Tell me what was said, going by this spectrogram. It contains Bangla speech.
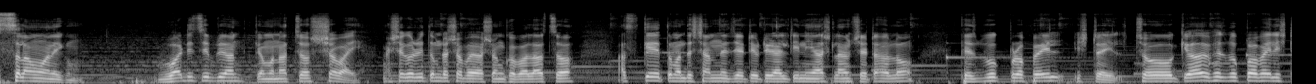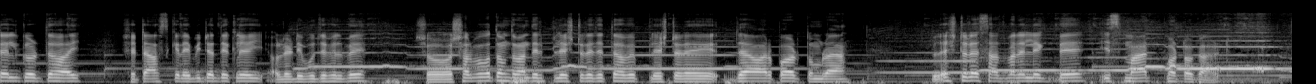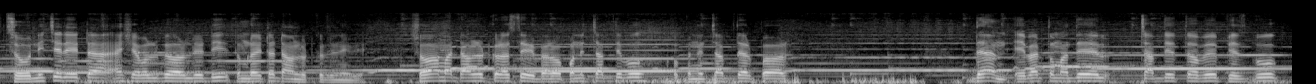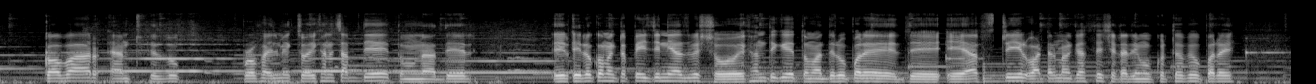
আসসালামু আলাইকুম। হোয়াট ইজ এভরিওয়ান কেমন আছো সবাই? আশা করি তোমরা সবাই অসংখ্য ভালো আছো। আজকে তোমাদের সামনে যে টিউটোরিয়ালটি নিয়ে আসলাম, সেটা হলো ফেসবুক প্রোফাইল স্টাইল সো কীভাবে ফেসবুক প্রোফাইল স্টাইল করতে হয়, সেটা আজকের এই ভিডিও দেখলেই অলরেডি বুঝে ফেলবে। সো সর্বপ্রথম তোমাদের প্লে স্টোরে যেতে হবে। প্লে স্টোরে যাওয়ার পর তোমরা প্লে স্টোরে সার্চ বারে লিখবে স্মার্ট ফটো কার্ড সো নিচের এটা এসে বলবে অলরেডি তোমরা এটা ডাউনলোড করে নেবে। সো আমার ডাউনলোড করা আছে, এবার ওপেনের চাপ দেবো। ওপেনের চাপ দেওয়ার পর দেন এবার তোমাদের চাপ দিতে হবে Facebook cover and Facebook profile mix so এখানে চাপ দিয়ে তোমাদের এর- এরকম একটা পেজে নিয়ে আসবে। সো এখান থেকে তোমাদের উপরে যে এই অ্যাপসটির ওয়াটারমার্ক আছে, সেটা রিমুভ করতে হবে উপরে।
